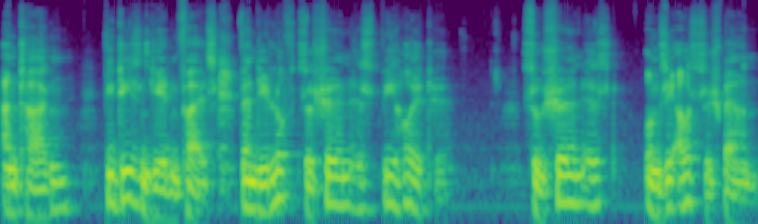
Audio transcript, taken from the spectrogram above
An Tagen wie diesen jedenfalls, wenn die Luft so schön ist wie heute. Zu schön ist, um sie auszusperren.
